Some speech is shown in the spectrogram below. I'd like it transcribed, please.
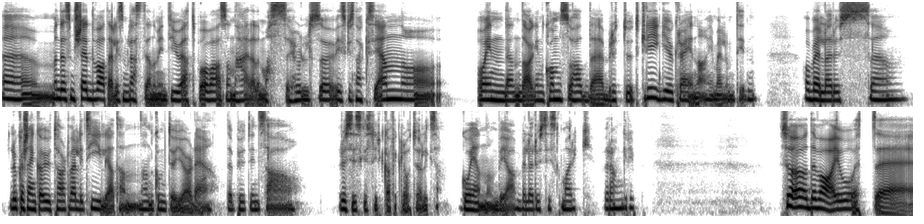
Eh, men det som skjedde, var at jeg liksom leste gjennom intervjuet etterpå og var sånn her er det masse hull, så vi skulle snakkes igjen. Og, og innen den dagen kom, så hadde det brutt ut krig i Ukraina i mellomtiden. Og Belarus eh, Lukasjenko uttalte veldig tidlig at han, han, kom til å gjøre det, det Putin sa, og russiske styrker fikk lov til å liksom, gå gjennom via belarusisk mark for å angripe. Så det var jo et eh,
